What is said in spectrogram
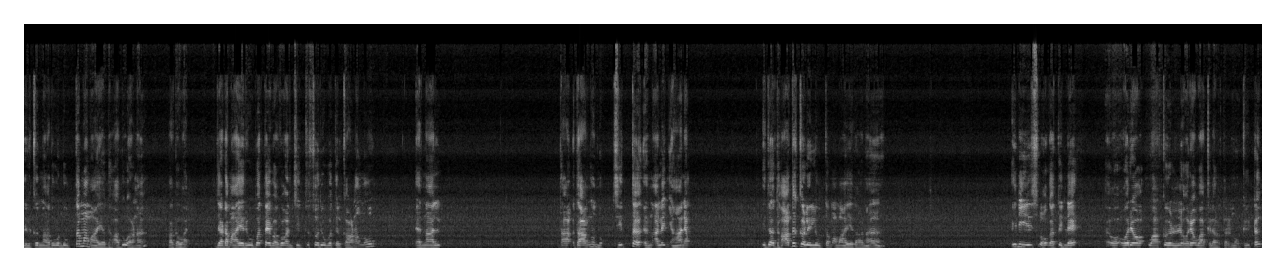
നിൽക്കുന്ന അതുകൊണ്ട് ഉത്തമമായ ധാതുവാണ് ഭഗവാൻ. ജഡമായ രൂപത്തെ ഭഗവാൻ ചിത്ത് സ്വരൂപത്തിൽ കാണുന്നു. എന്നാൽ താങ്ങുന്നു. ചിത്ത് എന്നാൽ ജ്ഞാനം. ഇത് ധാതുക്കളിൽ ഉത്തമമായതാണ്. ഇനി ഈ ശ്ലോകത്തിന്റെ ഓരോ വാക്കുകളിൽ ഓരോ വാക്കിൽ അർത്ഥം നോക്കിയിട്ട്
